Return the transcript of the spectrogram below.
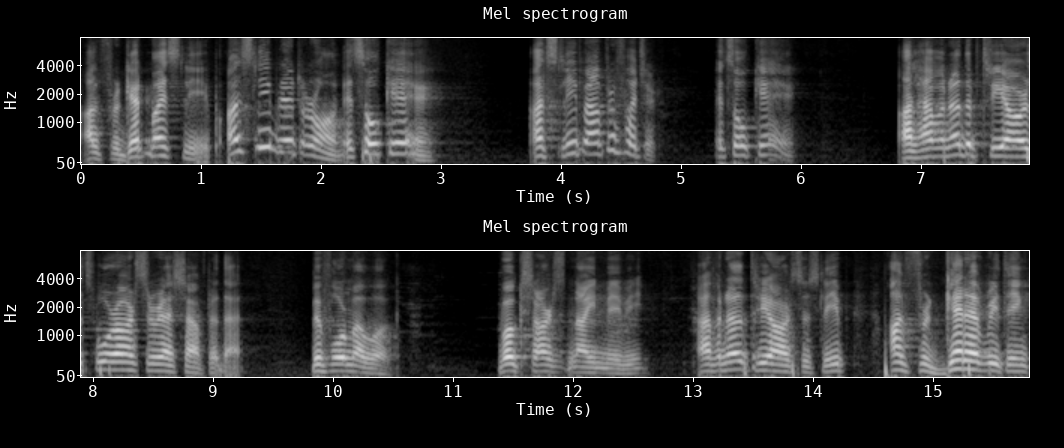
I'll forget my sleep. I'll sleep later on. It's okay. I'll sleep after Fajr. It's okay. I'll have another three hours, four hours to rest after that, before my work. Work starts at 9 maybe. I have another three hours to sleep. I'll forget everything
